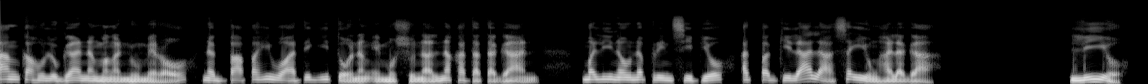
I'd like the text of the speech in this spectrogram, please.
Ang kahulugan ng mga numero, nagpapahiwatig ito ng emosyonal na katatagan, malinaw na prinsipyo, at pagkilala sa iyong halaga. Leo.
